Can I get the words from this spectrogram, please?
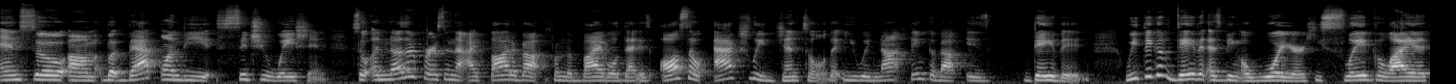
And so, um, but back on the situation. So, another person that I thought about from the Bible that is also actually gentle that you would not think about is David. We think of David as being a warrior. He slayed Goliath.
